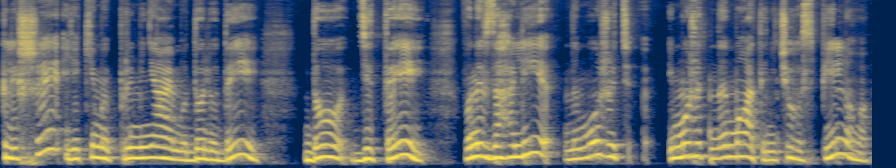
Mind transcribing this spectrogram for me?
кліше, які ми приміняємо до людей, до дітей, вони взагалі не можуть і можуть не мати нічого спільного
